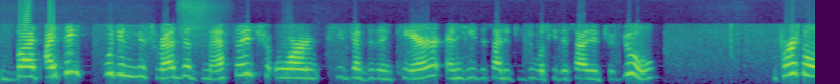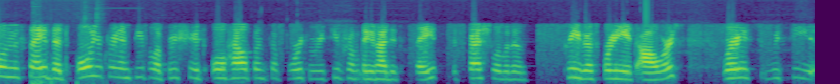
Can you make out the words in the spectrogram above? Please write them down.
But I think Putin misread that message, or he just didn't care, and he decided to do what he decided to do. First of all, let me say that all Ukrainian people appreciate all help and support we receive from the United States, especially within previous 48 hours, where we see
